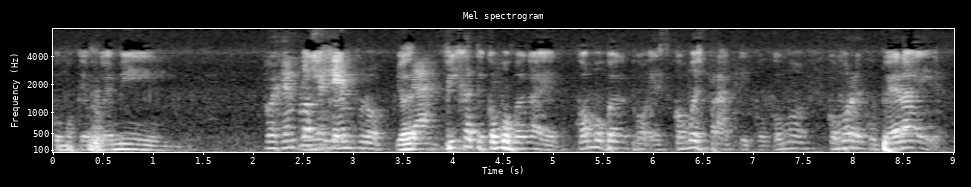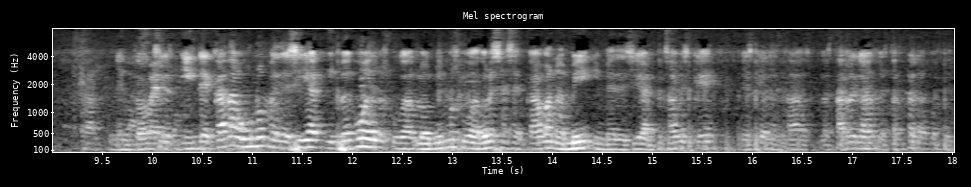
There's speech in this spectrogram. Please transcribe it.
como que fue mi Tu ejemplo mi ejemplo. Yo, fíjate cómo juega él, cómo juega, cómo es, cómo es práctico, cómo, cómo recupera. y- entonces, y de cada uno me decían, y luego los, jugad- los mismos jugadores se acercaban a mí y me decían, ¿sabes qué? Es que la estás, la estás regando, la estás cagando, pues,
